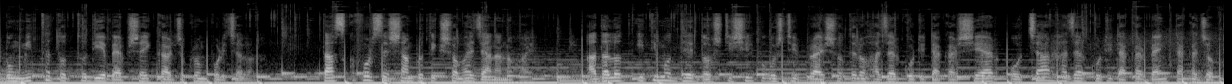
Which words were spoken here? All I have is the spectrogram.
এবং মিথ্যা তথ্য দিয়ে ব্যবসায়িক কার্যক্রম পরিচালনা। টাস্কফোর্সের সাম্প্রতিক সভায় জানানো হয়, আদালত ইতিমধ্যে দশটি শিল্পগোষ্ঠীর প্রায় সতেরো হাজার কোটি টাকার শেয়ার ও চার হাজার কোটি টাকার ব্যাংক টাকা জব্দ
